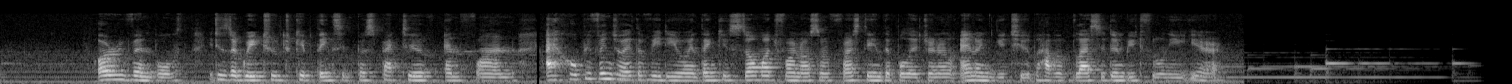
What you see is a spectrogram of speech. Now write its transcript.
or even both. It is a great tool to keep things in perspective and fun. I hope you've enjoyed the video and thank you so much for an awesome first day in the bullet journal and on YouTube. Have a blessed and beautiful new year.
